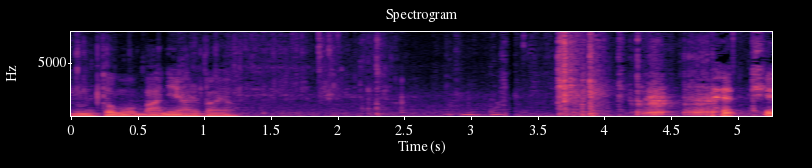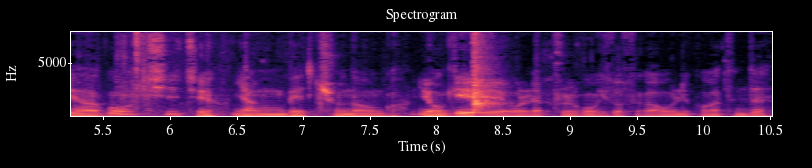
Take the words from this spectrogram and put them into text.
좀 너무 많이 얇아요 패티하고 치즈, 양배추 넣은 거. 여기에 원래 불고기 소스가 어울릴 것 같은데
